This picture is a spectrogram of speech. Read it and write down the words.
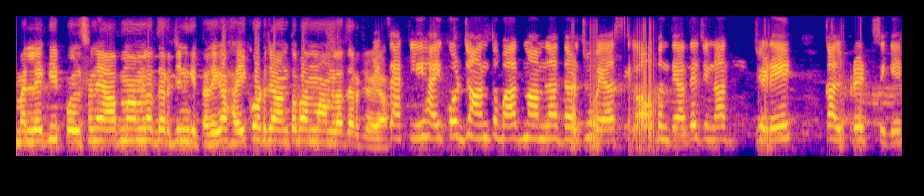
ਮਤਲਬ ਕਿ ਪੁਲਿਸ ਨੇ ਆਪ ਮਾਮਲਾ ਦਰਜ ਨਹੀਂ ਕੀਤਾ ਸੀਗਾ? ਹਾਈ ਕੋਰਟ ਜਾਣ ਤੋਂ ਬਾਅਦ ਮਾਮਲਾ ਦਰਜ ਹੋਇਆ। ਐਗਜ਼ੈਕਟਲੀ ਹਾਈ ਕੋਰਟ ਜਾਣ ਤੋਂ ਬਾਅਦ ਮਾਮਲਾ ਦਰਜ ਹੋਇਆ ਸੀਗਾ ਉਹ ਬੰਦਿਆਂ ਤੇ ਜਿਨ੍ਹਾਂ ਜਿਹੜੇ ਕਲਪ੍ਰੇਟ ਸੀਗੇ।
